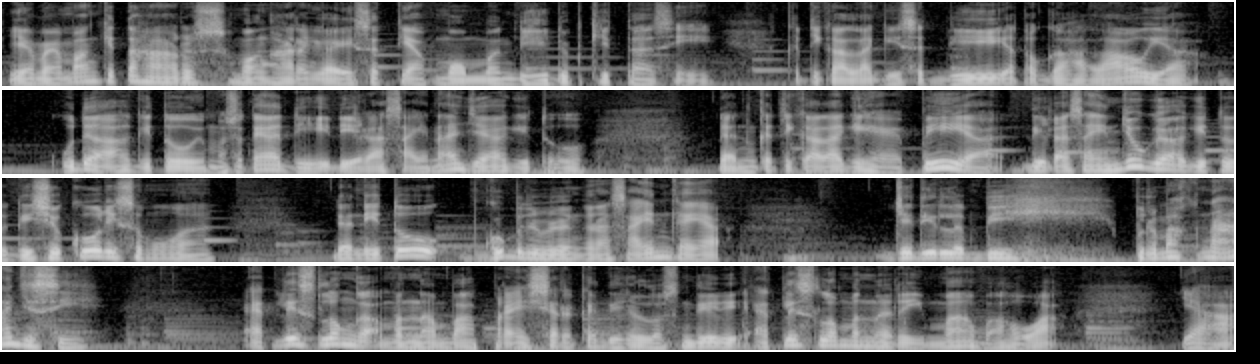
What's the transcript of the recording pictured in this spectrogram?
ya memang kita harus menghargai setiap momen di hidup kita sih. Ketika lagi sedih atau galau ya udah gitu. Maksudnya di dirasain aja gitu. Dan ketika lagi happy ya dirasain juga gitu disyukuri semua. Dan itu gue bener-bener ngerasain kayak jadi lebih bermakna aja sih at least lo nggak menambah pressure ke diri lo sendiri at least lo menerima bahwa ya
